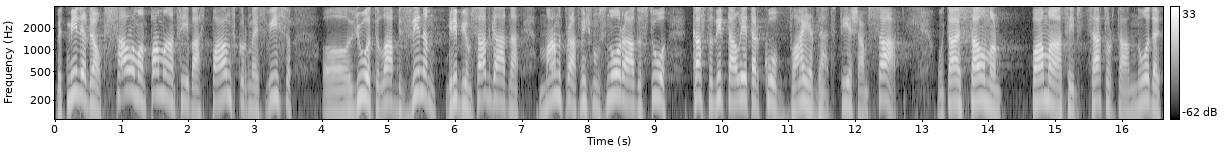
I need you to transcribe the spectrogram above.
Bet, mīļie draugi, Salamana pamācībās pāns, kur mēs visu o, ļoti labi zinām, gribu jums atgādināt, manuprāt, viņš mums norāda uz to, kas tad ir tā lieta, ar ko vajadzētu tiešām sākt. Un tā ir Salamana pamācības 4. nodaļa,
